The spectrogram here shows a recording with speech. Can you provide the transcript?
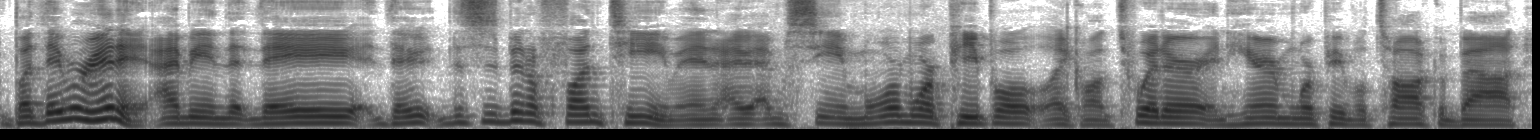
but they were in it. I mean, that they they this has been a fun team, and I, I'm seeing more and more people like on Twitter and hearing more people talk about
